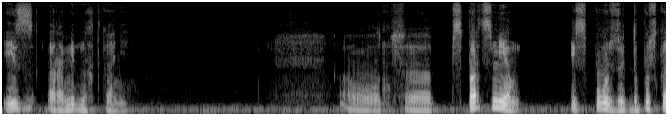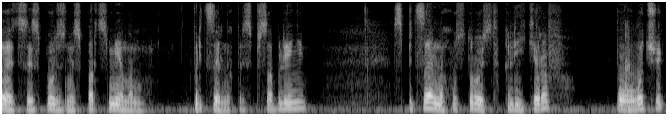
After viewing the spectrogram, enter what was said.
из арамидных тканей. Вот. э, Спортсмен использует, допускается использование спортсменом прицельных приспособлений, специальных устройств кликеров, полочек,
